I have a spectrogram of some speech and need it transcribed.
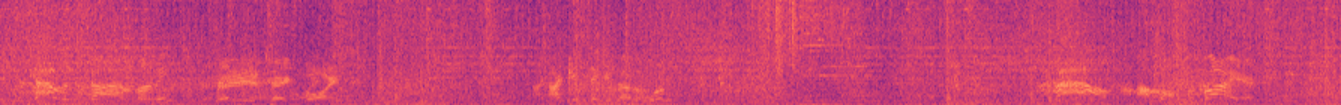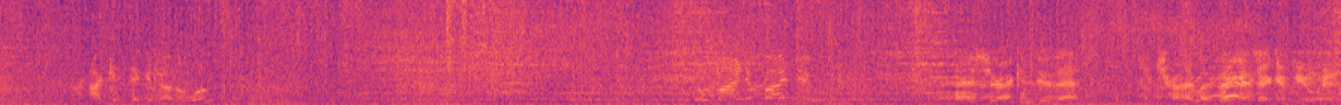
It's talent time, honey. Ready to take point. I can take another one. Ow! I'm on fire. I can take another one. Don't mind if I do. Yeah, sure, I can do that. I'm trying my We can best. take a few hits.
